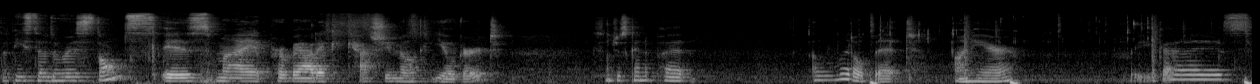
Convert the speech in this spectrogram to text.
the piece de resistance is my probiotic cashew milk yogurt. So I'm just gonna put a little bit on here for you guys.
